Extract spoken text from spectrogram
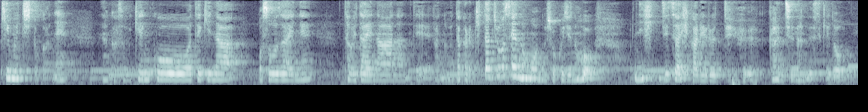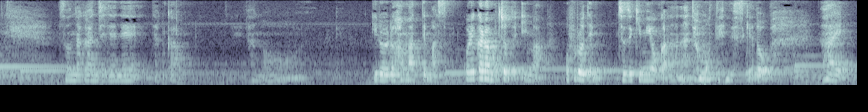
キムチとかねなんかそういう健康的なお惣菜ね食べたいななんてあのだから北朝鮮の方の食事の方に実は惹かれるっていう感じなんですけどそんな感じでねなんかあのいろいろハマってます。これからもちょっと今お風呂で続き見ようかななんて思ってるんですけどはい。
